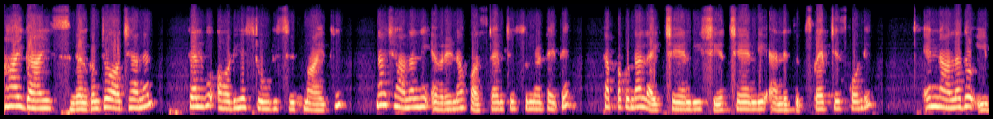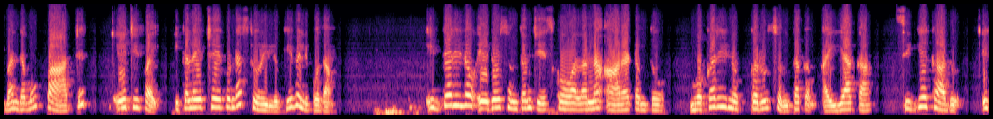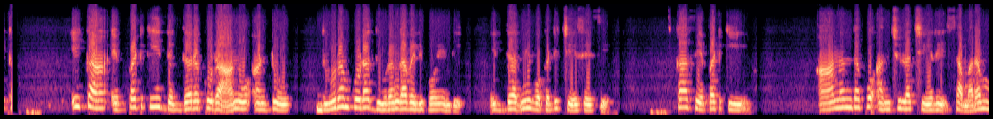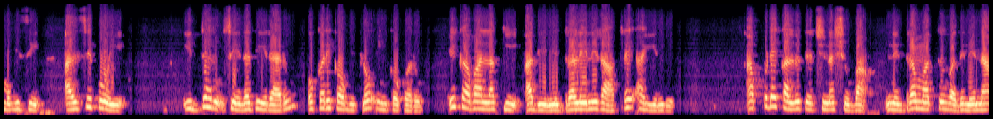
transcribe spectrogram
Hi guys welcome to our channel Telugu audio stories with Maithri నా ఛానల్ని ఎవరైనా first time చూస్తున్నట్టయితే తప్పకుండా లైక్ చేయండి షేర్ చేయండి అండ్ సబ్స్క్రైబ్ చేసుకోండి. ఎన్నాళ్ళదో ఈ బంధము పార్ట్ ఎయిటీ ఫైవ్ ఇక లేట్ చేయకుండా స్టోరీలోకి వెళ్ళిపోదాం. ఇద్దరిలో ఏదో సొంతం చేసుకోవాలన్న ఆరాటంతో ఒకరినొక్కరు సొంతకం అయ్యాక సిగ్గే కాదు. ఇక ఇక ఎప్పటికీ దగ్గరకు రాను అంటూ దూరం కూడా దూరంగా వెళ్ళిపోయింది. ఇద్దరిని ఒకటి చేసేసి. కాసేపటికి ఆనందపు అంచుల చేరి సమరం ముగిసి అలసిపోయి ఇద్దరు సేద తీరారు. ఒకరి కౌగిట్లో ఇంకొకరు. ఇక వాళ్ళకి అది నిద్రలేని రాత్రే అయ్యింది. అప్పుడే కళ్ళు తెరిచిన శుభ నిద్ర మత్తు వదిలినా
